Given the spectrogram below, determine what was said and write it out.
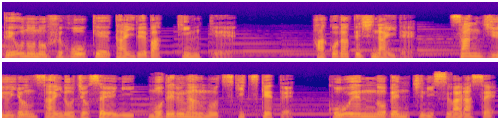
手斧の不法形態で罰金刑。函館市内で34歳の女性にモデルガンを突きつけて公園のベンチに座らせ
